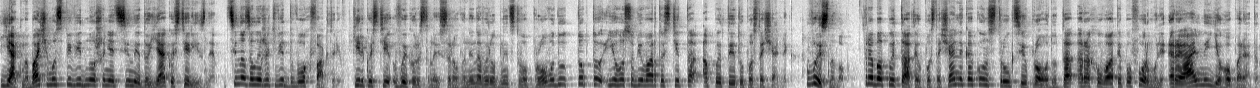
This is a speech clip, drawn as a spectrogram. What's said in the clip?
Як ми бачимо, співвідношення ціни до якості різне. Ціна залежить від двох факторів: кількості використаної сировини на виробництво проводу, тобто його собівартості та апетиту постачальника. Висновок. Треба питати у постачальника конструкцію проводу та рахувати по формулі реальний його перетин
